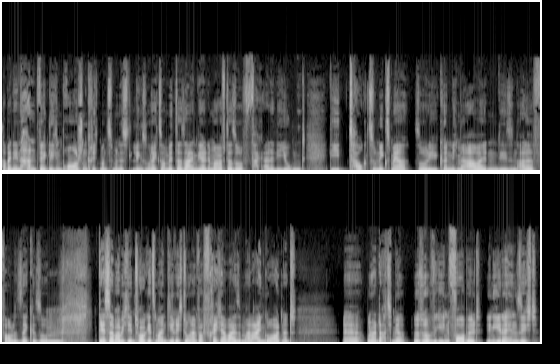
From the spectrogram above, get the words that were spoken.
Aber in den handwerklichen Branchen kriegt man zumindest links und rechts auch mit, da sagen die halt immer öfter so, fuck, alle die Jugend, die taugt zu nichts mehr. So, die können nicht mehr arbeiten, die sind alle faule Säcke so. Mhm. Deshalb habe ich den Talk jetzt mal in die Richtung einfach frecherweise mal eingeordnet. Äh, und dann dachte ich mir, das war wirklich ein Vorbild in jeder Hinsicht.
